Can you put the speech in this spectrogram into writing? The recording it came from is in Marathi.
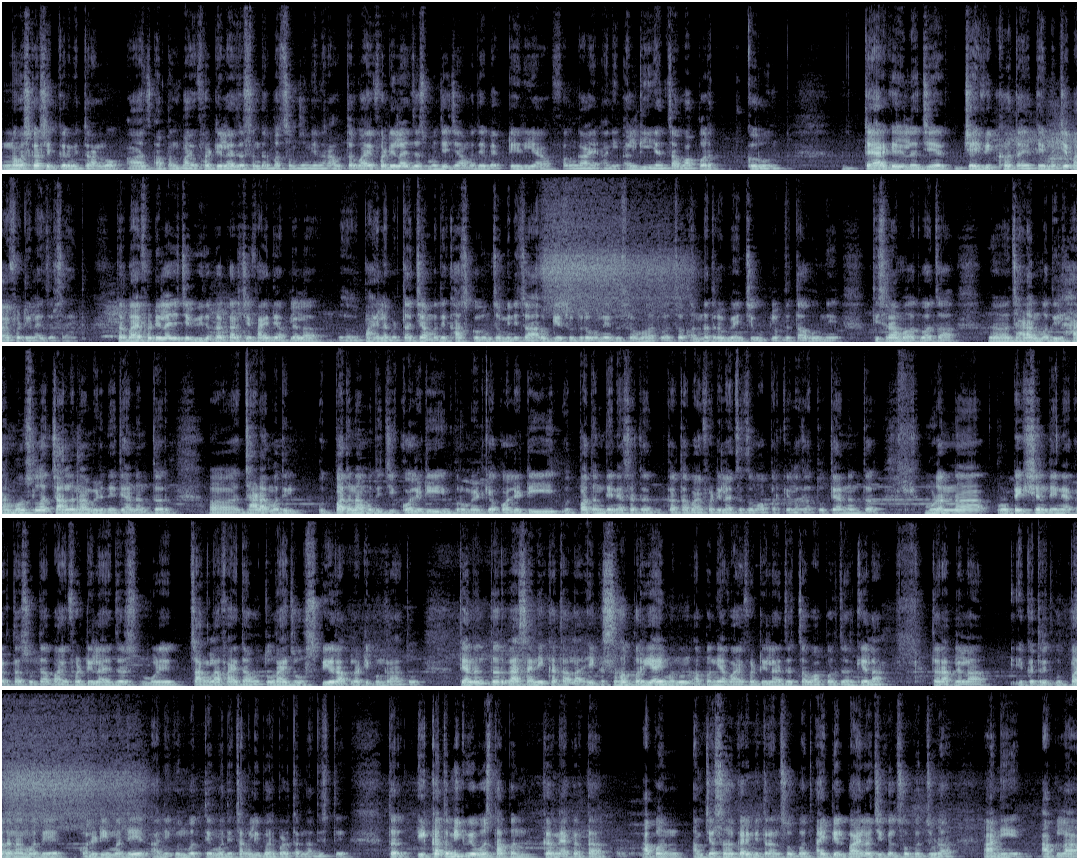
नमस्कार शेतकरी मित्रांनो आज आपण बायो फर्टिलायझर्स संदर्भात समजून घेणार आहोत. तर बायो फर्टिलायझर्स म्हणजे ज्यामध्ये बॅक्टेरिया फंगाय आणि अल्गी यांचा वापर करून तयार केलेलं जे जैविक खत आहे ते म्हणजे बायो फर्टिलायझर्स आहेत. तर बायो फर्टिलायझरचे विविध प्रकारचे फायदे आपल्याला पाहायला मिळतात. ज्यामध्ये खास करून जमिनीचं आरोग्य सुधारवणे दुसरं महत्त्वाचं अन्नद्रव्यांची उपलब्धता होणे तिसरा महत्त्वाचा झाडांमधील हार्मोन्सला चालना मिळणे त्यानंतर झाडामधील उत्पादनामध्ये जी क्वालिटी इम्प्रूव्हमेंट किंवा क्वालिटी उत्पादन देण्यासाठी करता बायोफर्टिलायझरचा वापर केला जातो त्यानंतर मुळांना प्रोटेक्शन देण्याकरता सुद्धा बायो फर्टिलायझर्समुळे चांगला फायदा होतो रायझोस्पियर आपला टिकून राहतो. त्यानंतर रासायनिक खताला एक सहपर्याय म्हणून आपण या बायो फर्टिलायझरचा वापर जर केला तर आपल्याला एकत्रित उत्पादनामध्ये क्वालिटीमध्ये आणि गुणवत्तेमध्ये चांगली भर पडताना दिसते. तर एकात्मिक व्यवस्थापन करण्याकरता आपण आमच्या सहकारी मित्रांसोबत आय पी एल बायोलॉजिकलसोबत जुडा आणि आपला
